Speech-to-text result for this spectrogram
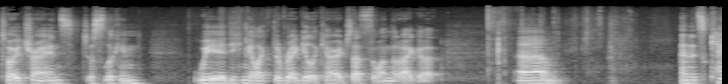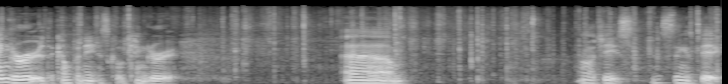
toy trains just looking weird. You can get like the regular carriage. That's the one that I got. Um, and it's Kangaroo, the company is called Kangaroo. Um, oh geez, this thing is big.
